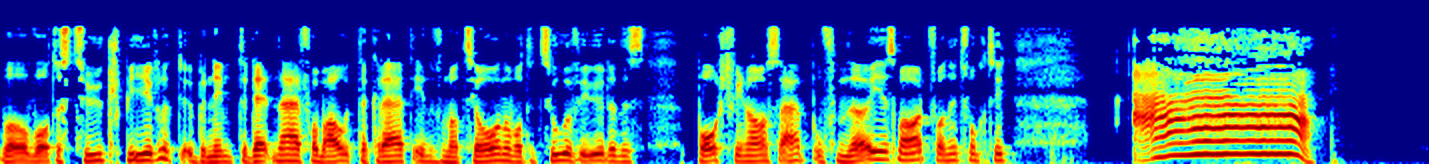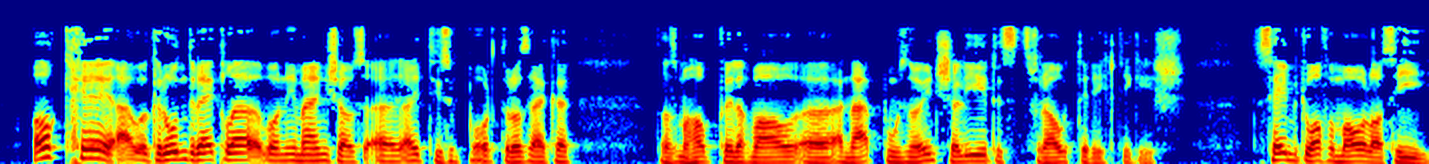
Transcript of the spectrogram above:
wo, wo das Zeug spiegelt, übernimmt er dort vom alten Gerät Informationen, die dazu führen, dass die Postfinanz-App auf dem neuen Smartphone nicht funktioniert. Ah! Okay, auch eine Grundregel, die ich manchmal als äh, IT-Supporter auch sage, dass man halt vielleicht mal äh, eine App muss neu installieren muss, dass das Verhalten richtig ist. Das haben wir einfach mal sein.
